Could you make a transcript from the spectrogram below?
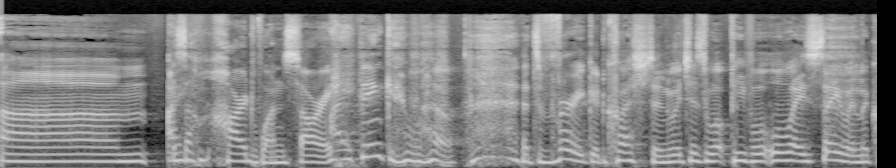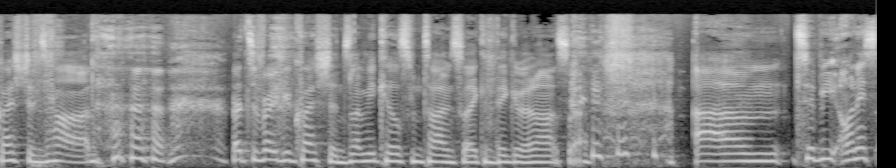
Um, It's a hard one. Sorry. I think, well, that's a very good question, which is what people always say when the question's hard. that's a very good question. So let me kill some time so I can think of an answer. um, to be honest,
